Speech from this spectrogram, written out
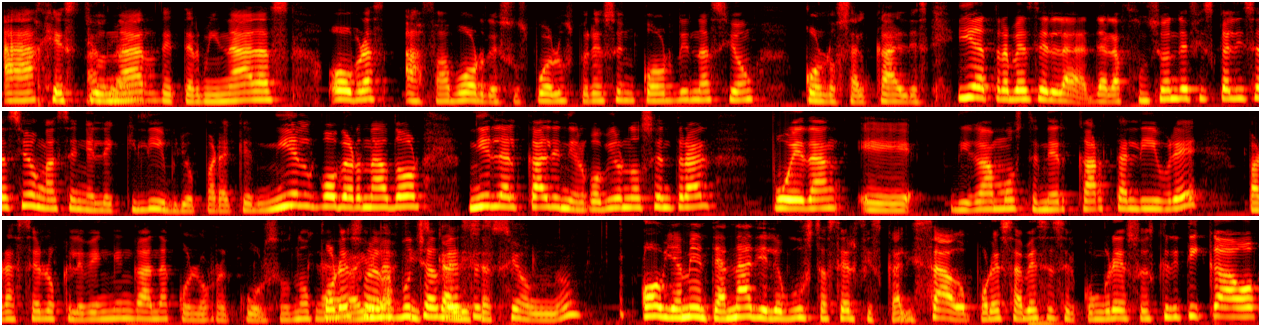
a gestionar ah, determinadas obras a favor de sus pueblos, pero eso en coordinación con los alcaldes. Y a través de la, de la función de fiscalización hacen el equilibrio para que ni el gobernador, ni el alcalde, ni el gobierno central puedan, eh, digamos, tener carta libre para hacer lo que le venga en gana con los recursos, ¿no? por eso hay una muchas fiscalización, ¿no? Obviamente a nadie le gusta ser fiscalizado, por eso a veces el Congreso es criticado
